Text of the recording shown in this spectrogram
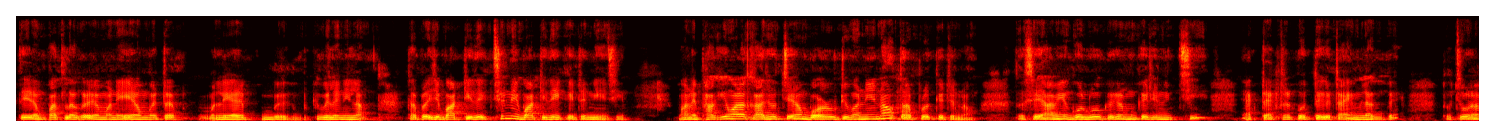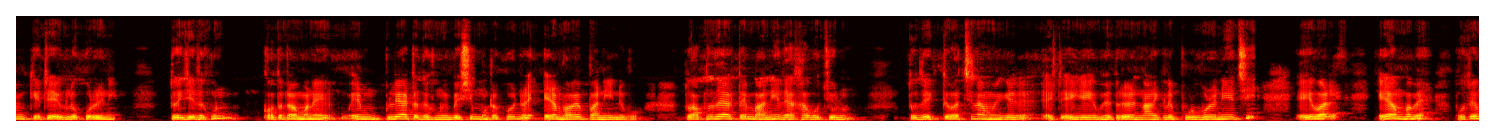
তো এরকম পাতলা করে মানে এরকম একটা লেয়ারে বেলে নিলাম। তারপরে যে বাটি দেখছেন, এই বাটি দিয়ে কেটে নিয়েছি। মানে ফাঁকি মারা কাজ হচ্ছে এরকম বড় রুটি বানিয়ে নাও, তারপরে কেটে নাও। তো সে আমি গোল গোল এরকম কেটে নিচ্ছি। একটা একটা করতে গেলে টাইম লাগবে। তো চলুন আমি কেটে এগুলো করে নিই। তো এই যে দেখুন, কতটা মানে এরম লেয়ারটা দেখুন বেশি মোটা করে না, এরমভাবে বানিয়ে নেব। তো আপনাদের একটা আমি বানিয়ে দেখাবো, চলুন। তো দেখতে পাচ্ছেন, আমি এই যে ভেতরে নারকেলের পুর ভরে নিয়েছি। এবারে এরমভাবে প্রথমে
